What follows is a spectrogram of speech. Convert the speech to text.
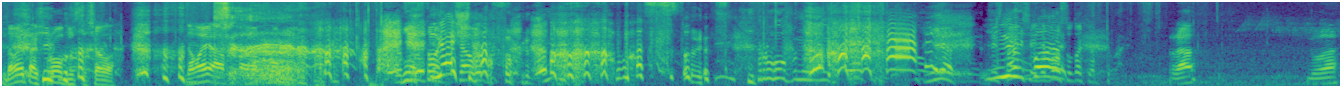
Давай так пробно сначала. Давай а, Нет, стой, сначала. Пробный. Нет, ты ставишь или просто так. Раз, два.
